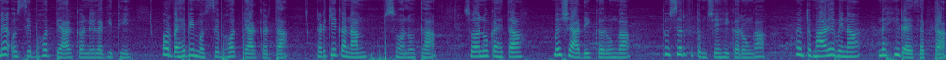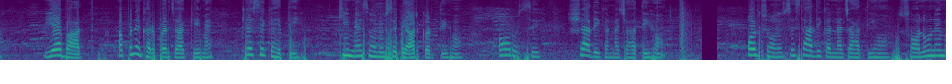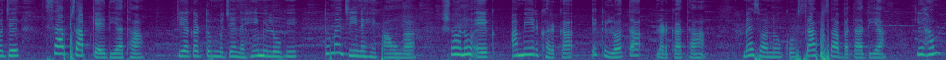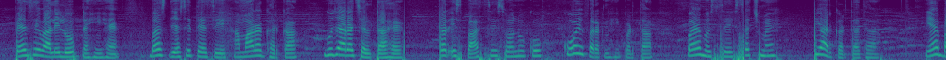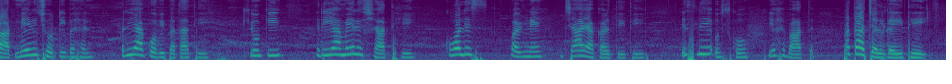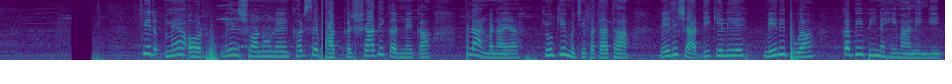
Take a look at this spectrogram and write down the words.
मैं उससे बहुत प्यार करने लगी थी और वह भी मुझसे बहुत प्यार करता। लड़के का नाम सोनू था। सोनू कहता, मैं शादी करूँगा तो सिर्फ़ तुमसे ही करूँगा। मैं तुम्हारे बिना नहीं रह सकता। यह बात अपने घर पर जाके मैं कैसे कहती कि मैं सोनू से प्यार करती हूँ और उससे शादी करना चाहती हूँ? और सोनू से शादी करना चाहती हूँ। सोनू ने मुझे साफ़ साफ़ कह दिया था कि अगर तुम मुझे नहीं मिलोगी तो मैं जी नहीं पाऊँगा। सोनू एक अमीर घर का एक लौता लड़का था। मैं सोनू को साफ़ साफ़ बता दिया कि हम पैसे वाले लोग नहीं हैं। बस जैसे तैसे हमारा घर का गुजारा चलता है। पर इस बात से सोनू को कोई फ़र्क नहीं पड़ता। वह मुझसे सच में प्यार करता था। यह बात मेरी छोटी बहन रिया को भी पता थी, क्योंकि रिया मेरे साथ ही कॉलेज पढ़ने जाया करती थी। इसलिए उसको यह बात पता चल गई थी। फिर मैं और मेरे सोनू ने घर से भागकर शादी करने का प्लान बनाया, क्योंकि मुझे पता था, मेरी शादी के लिए मेरी बुआ कभी भी नहीं मानेंगी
